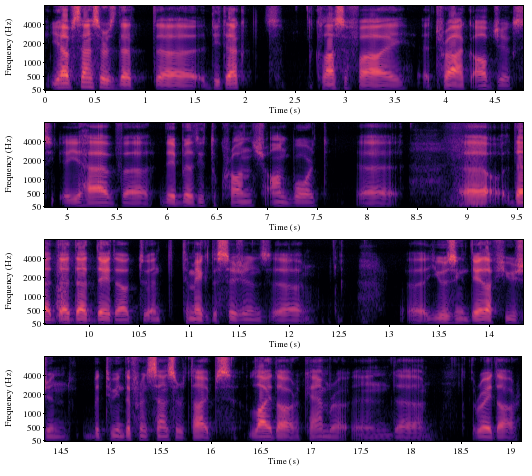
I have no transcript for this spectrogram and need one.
you have sensors that detect classify, uh, track objects. You have uh, the ability to crunch onboard uh, uh, that, that, that data to, to make decisions uh, using data fusion between different sensor types, LiDAR, camera, and radar.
